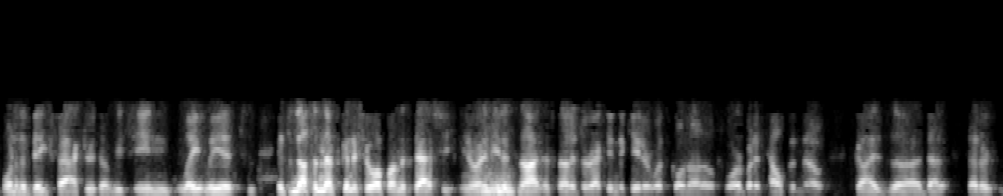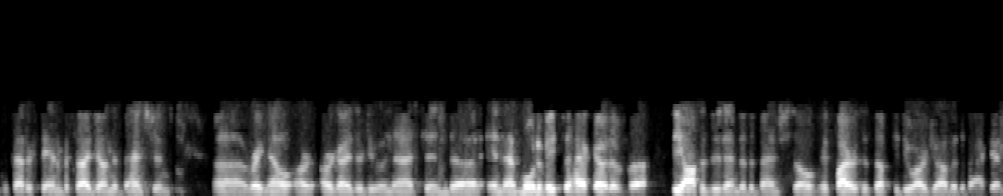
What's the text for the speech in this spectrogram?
one of the big factors that we've seen lately. It's it's nothing that's going to show up on the stat sheet. You know what mm-hmm. I mean? Mm-hmm. It's not it's not a direct indicator of what's going on on the floor, but it's helping out guys uh, that that are that are standing beside you on the bench. And uh, right now, our our guys are doing that, and uh, and that motivates the heck out of uh, the opposite end of the bench. So it fires us up to do our job at the back end.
